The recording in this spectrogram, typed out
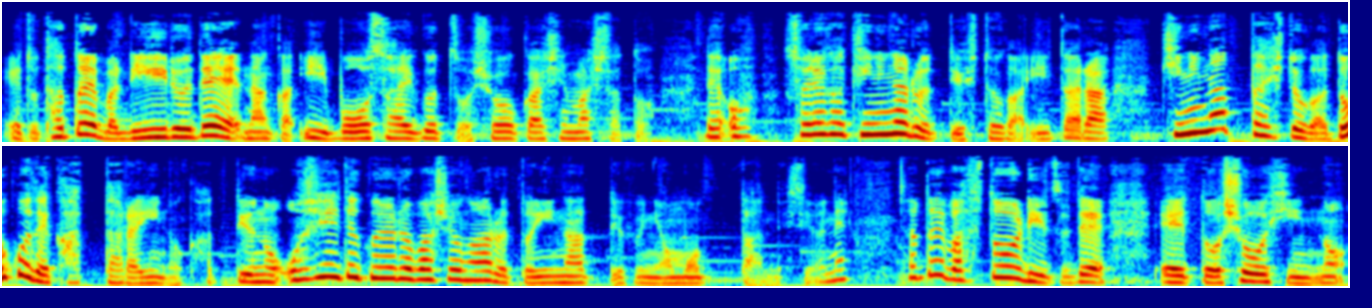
えっ、と、例えばリールでなんかいい防災グッズを紹介しましたと。で、お、それが気になるっていう人がいたら、気になった人がどこで買ったらいいのかっていうのを教えてくれる場所があるといいなっていうふうに思ったんですよね。例えばストーリーズで、えっ、と、商品の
